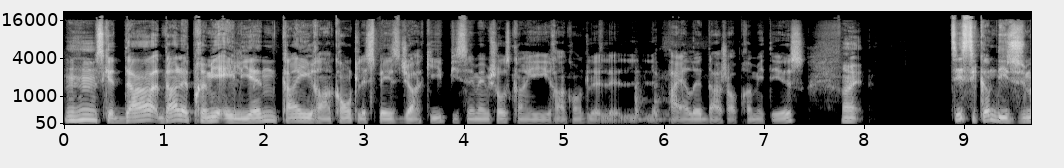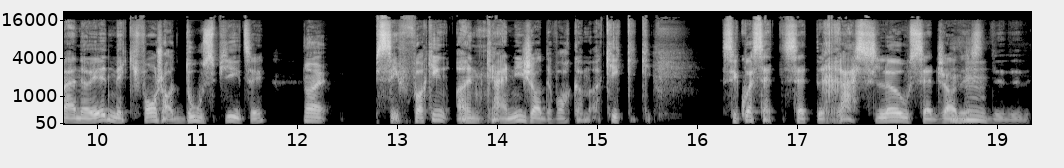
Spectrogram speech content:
mhm, Parce que dans, dans le premier Alien, quand il rencontre le Space Jockey, puis c'est la même chose quand il rencontre le, le, le pilot dans genre Prometheus. Ouais. Tu sais, c'est comme des humanoïdes, mais qui font genre 12 pieds, tu sais. ouais. Puis c'est fucking uncanny, genre, de voir comme, OK, c'est quoi cette, cette race-là ou cette genre de- Mhm. de, de- de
